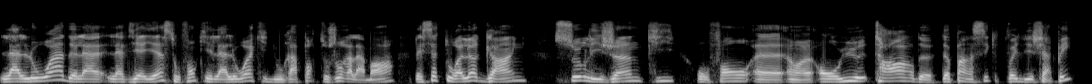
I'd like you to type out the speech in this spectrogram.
la loi de la, vieillesse, au fond, qui est la loi qui nous rapporte toujours à la mort, bien, cette loi-là gagne sur les jeunes qui, au fond, euh, ont eu tort de, penser qu'ils pouvaient y échapper.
